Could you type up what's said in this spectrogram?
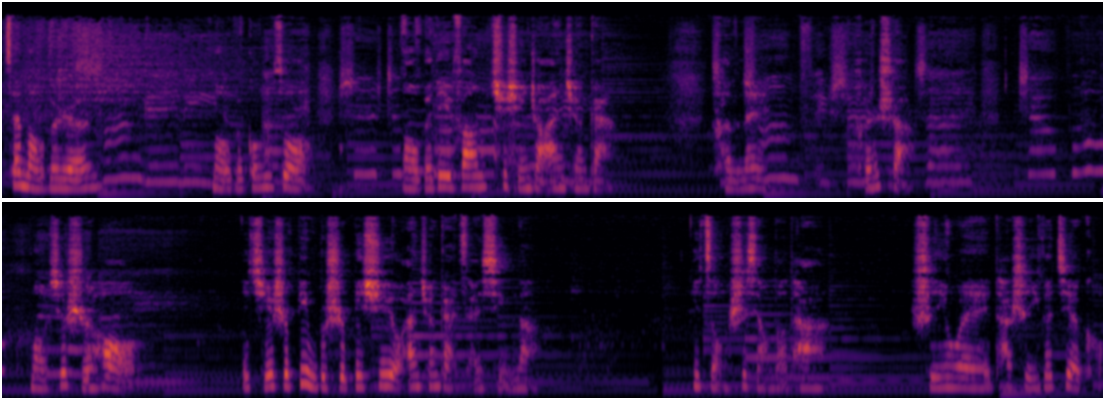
在某个人。某个工作，某个地方去寻找安全感，很累，很傻。某些时候，你其实并不是必须有安全感才行的。你总是想到他，是因为他是一个借口。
